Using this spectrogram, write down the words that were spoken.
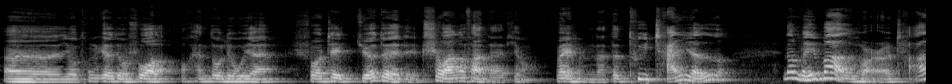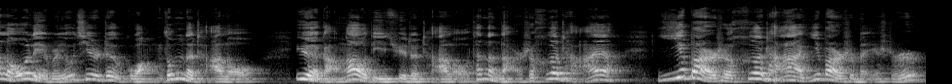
呃，有同学就说了，我看都留言。说这绝对得吃完了饭再听，为什么呢？它忒馋人了。那没办法啊，茶楼里边，尤其是这个广东的茶楼、粤港澳地区的茶楼，它那哪儿是喝茶呀？一半是喝茶，一半是美食。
